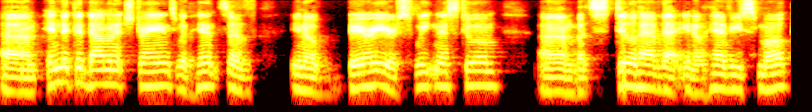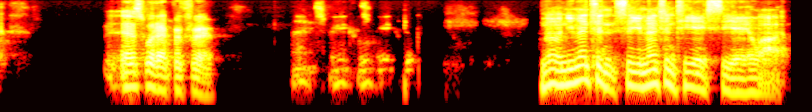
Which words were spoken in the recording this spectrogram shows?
um, indica dominant strains with hints of you know berry or sweetness to them um, but still have that you know heavy smoke that's what i prefer Nice, very cool. No, and you mentioned so you mentioned THCA a lot.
